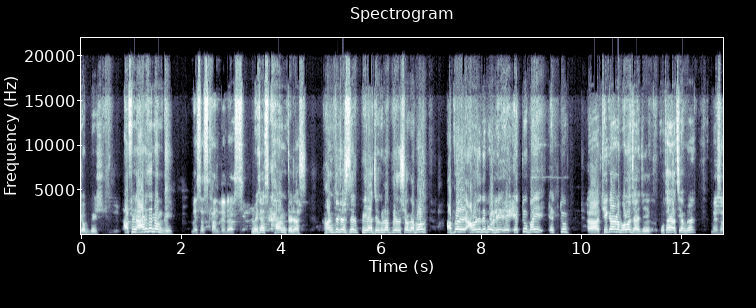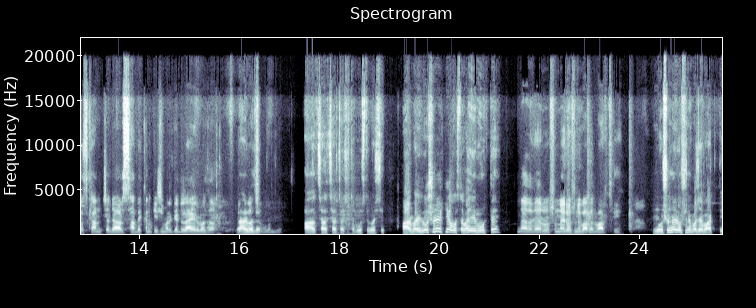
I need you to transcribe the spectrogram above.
চব্বিশ। আপনার আরদের নাম কি? Messrs Khan traders messrs Khan traders Khan traders এর পেঁয়াজ যেগুলো প্রিয় দর্শক এবং আপনার আমরা যদি বলি একটু ভাই একটু ঠিকানাটা বলা যায় যে কোথায় আছি আমরা? মেসাস খান ট্রেডার্স সাদেক খান কৃষি মার্কেট রায়ের বাজার। রায়ের বাজার। আচ্ছা আচ্ছা আচ্ছা আচ্ছা বুঝতে পারছি। আর ভাই রসুনের কি অবস্থা ভাই এই মুহূর্তে? না দাদা রসুন নাই রসুনের বাজার বাড়তি। রসুনের রসুনের বাজার বাড়তে।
